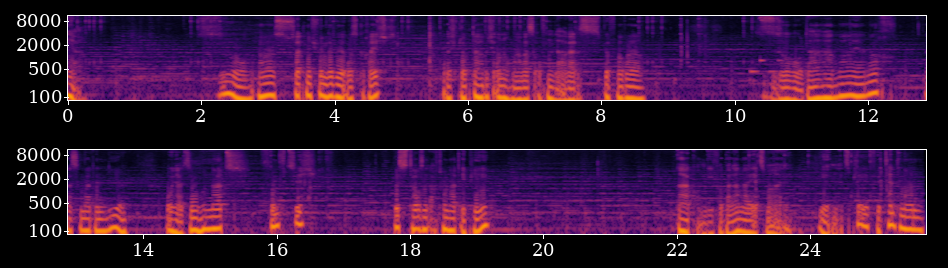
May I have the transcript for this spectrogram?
ja. So, aber es hat nicht für ein Level ausgereicht. Aber ich glaube, da habe ich auch noch mal was auf dem Lager. Das ist bevor wir so, da haben wir ja noch. Was haben wir denn hier? Oh ja, 750 bis 1800 EP. Ah komm, die verballern wir jetzt mal hier im Let's Play für Tentemon.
